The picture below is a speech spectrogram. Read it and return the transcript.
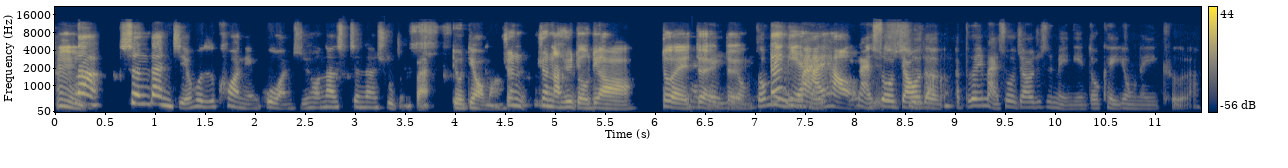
嗯，那圣诞节或者是跨年过完之后，那圣诞树怎么办？丢掉吗？就就拿去丢掉啊？对对对，但你还好，你买塑胶的，啊、不对，你买塑胶就是每年都可以用那一棵啦。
